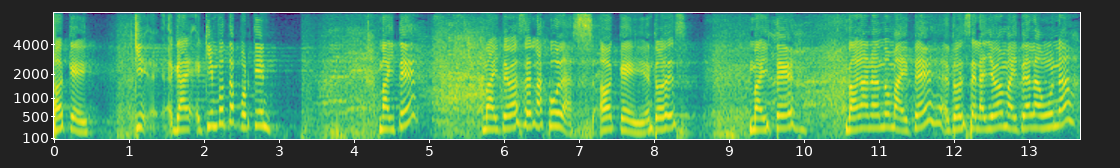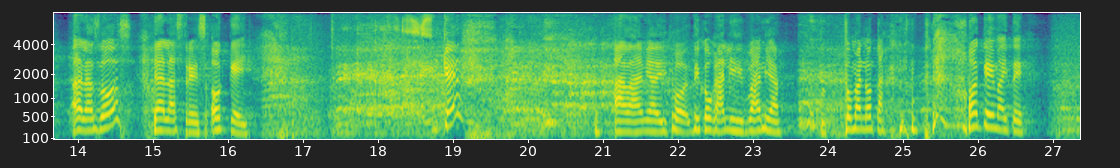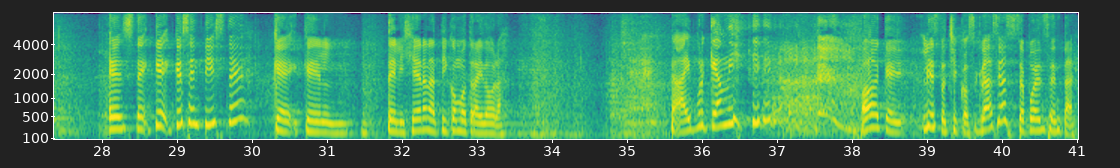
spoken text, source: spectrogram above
Ok. ¿Qui- ¿Quién vota por quién? ¿Maite? Maite va a ser la Judas. Ok, entonces Maite va ganando Maite. Entonces se la lleva Maite a la una, a las dos y a las tres. Ok. ¿Qué? Ah, Vania, dijo, dijo Gali, Vania. Toma nota. ok, Maite. Este, ¿qué, qué sentiste que, que te eligieran a ti como traidora? Ay, ¿por qué a mí? Ok, listo chicos, gracias, se pueden sentar.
